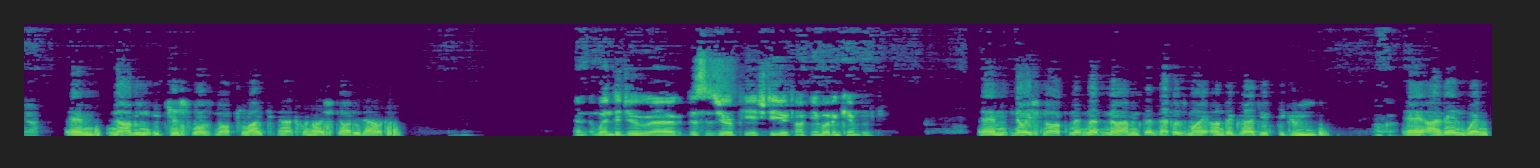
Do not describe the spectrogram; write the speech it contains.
Yeah. And no, I mean, it just was not like that when I started out. And when did you, uh, this is your PhD you're talking about in Cambridge? Um, no, it's not. No, no I mean, that, that, was my undergraduate degree. Okay. Uh, I then went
